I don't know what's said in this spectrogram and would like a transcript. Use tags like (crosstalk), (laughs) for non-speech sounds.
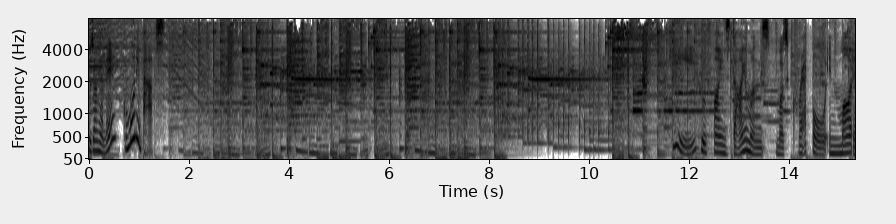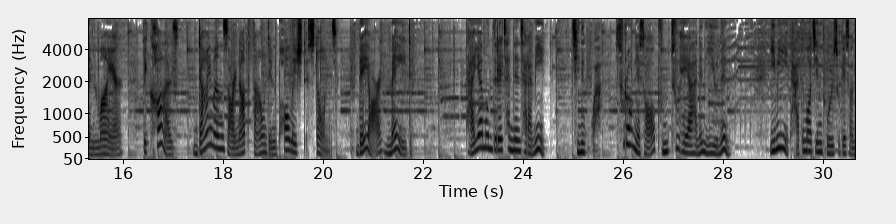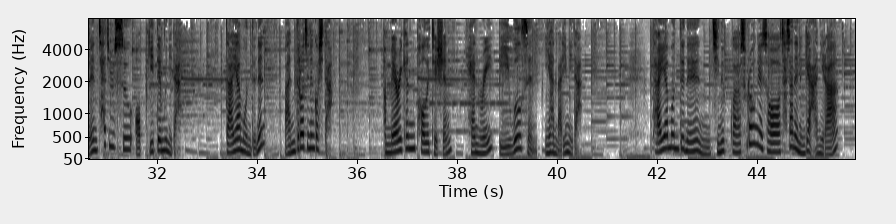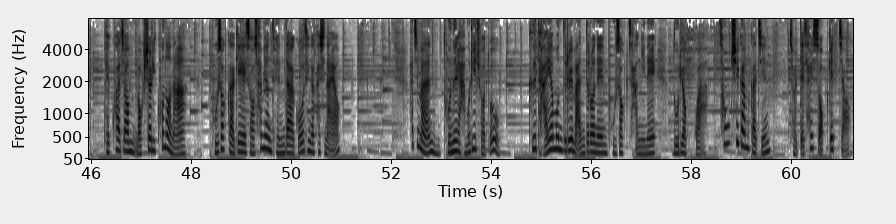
조정현의 Good Morning Pops. He who finds diamonds must grapple in mud and mire because diamonds are not found in polished stones. They are made. 다이아몬드를 찾는 사람이 진흙과 수렁에서 분투해야 하는 이유는 이미 다듬어진 돌 속에서는 찾을 수 없기 때문이다. 다이아몬드는 만들어지는 것이다. American politician Henry B. Wilson이 한 말입니다. 다이아몬드는 진흙과 수렁에서 찾아내는 게 아니라 백화점 럭셔리 코너나 보석 가게에서 사면 된다고 생각하시나요? 하지만 돈을 아무리 줘도 그 다이아몬드를 만들어낸 보석 장인의 노력과 성취감까진 절대 살 수 없겠죠.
